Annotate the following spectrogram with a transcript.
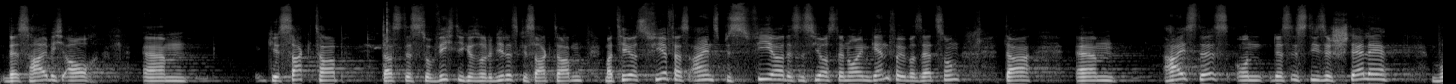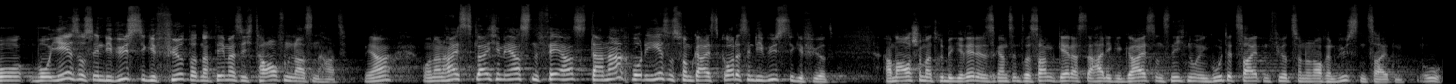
weshalb ich auch ähm, gesagt habe, dass das so wichtig ist oder wir das gesagt haben. Matthäus 4, Vers 1 bis 4, das ist hier aus der neuen Genfer Übersetzung, da ähm, heißt es, und das ist diese Stelle, wo, wo Jesus in die Wüste geführt wird, nachdem er sich taufen lassen hat. Ja? Und dann heißt es gleich im ersten Vers, danach wurde Jesus vom Geist Gottes in die Wüste geführt. Haben wir auch schon mal drüber geredet, das ist ganz interessant, gell, dass der Heilige Geist uns nicht nur in gute Zeiten führt, sondern auch in Wüstenzeiten. Uh,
